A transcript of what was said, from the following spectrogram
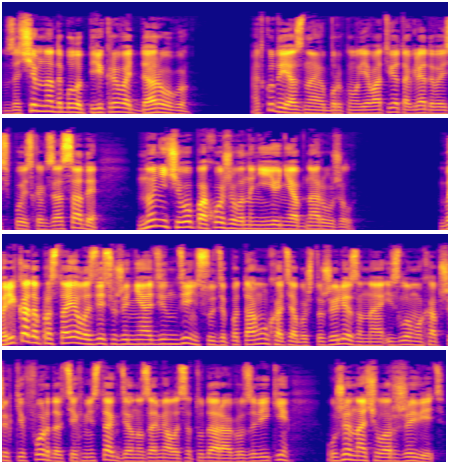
«Зачем надо было перекрывать дорогу?» «Откуда я знаю?» — буркнул я в ответ, оглядываясь в поисках засады, но ничего похожего на нее не обнаружил. Баррикада простояла здесь уже не один день, судя по тому, хотя бы, что железо на изломах обшивки Форда в тех местах, где оно замялось от удара о грузовики, уже начало ржаветь.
